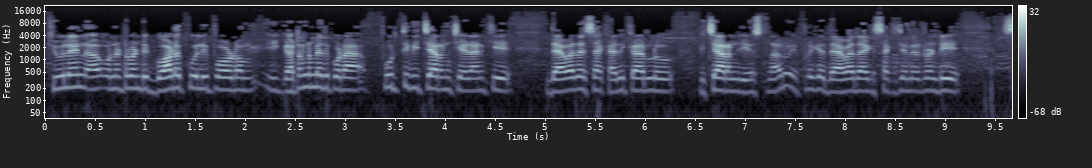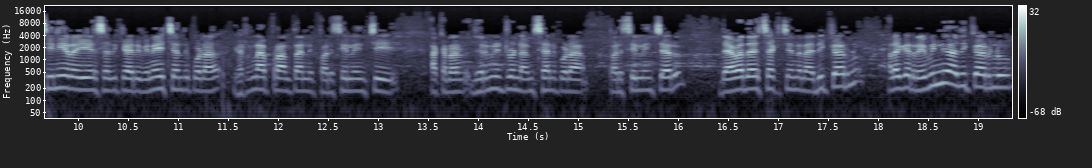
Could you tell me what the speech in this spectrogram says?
గా- క్యూ లైన్ ఉన్నటువంటి గోడ కూలిపోవడం ఈ ఘటన మీద కూడా పూర్తి విచారణ చేయడానికి దేవాదాయ శాఖ అధికారులు విచారణ చేస్తున్నారు. ఇప్పటికే దేవాదాయ శాఖ చెందినటువంటి సీనియర్ ఐఏఎస్ అధికారి వినయ్ చంద్ కూడా ఘటనా ప్రాంతాన్ని పరిశీలించి అక్కడ జరిగినటువంటి అంశాన్ని కూడా పరిశీలించారు. దేవాదాయ శాఖ చెందిన అధికారులు అలాగే రెవెన్యూ అధికారులు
